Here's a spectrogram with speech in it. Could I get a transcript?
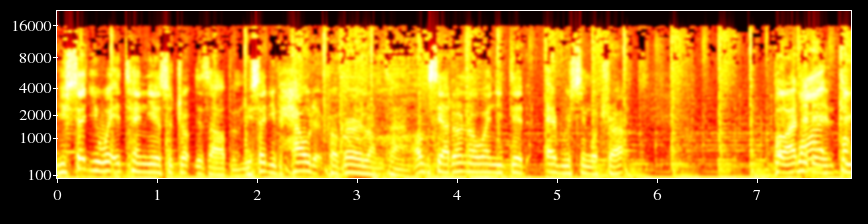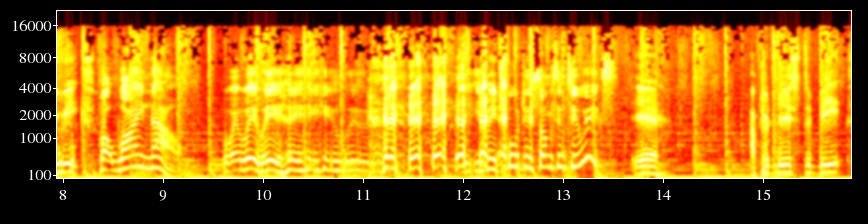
You said you waited ten years to drop this album. You said you've held it for a very long time. Obviously, I don't know when you did every single track. But I did why- it in but- two weeks. But why now? Wait, wait, wait. Hey, hey, hey, wait. you made 40 songs in two weeks. Yeah. I produced the beats.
